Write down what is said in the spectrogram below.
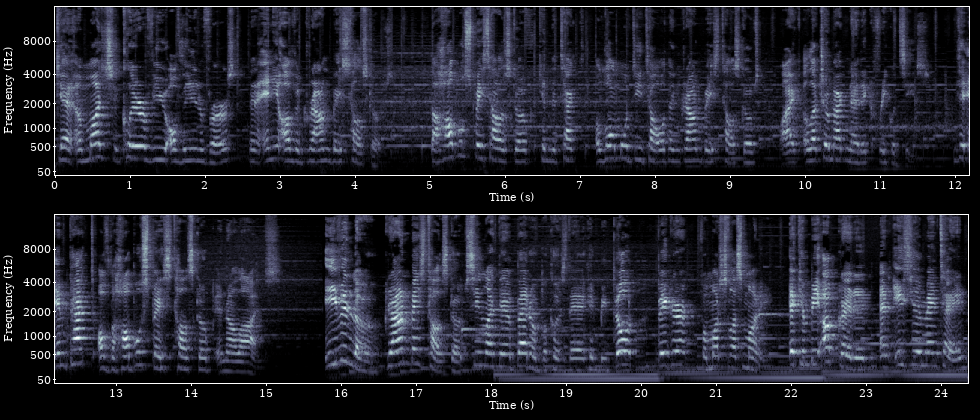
get a much clearer view of the universe than any other ground-based telescopes. The Hubble Space Telescope can detect a lot more detail than ground-based telescopes like electromagnetic frequencies. The impact of the Hubble Space Telescope in our lives. Even though ground-based telescopes seem like they are better because they can be built bigger for much less money. It can be upgraded and easier to maintain,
